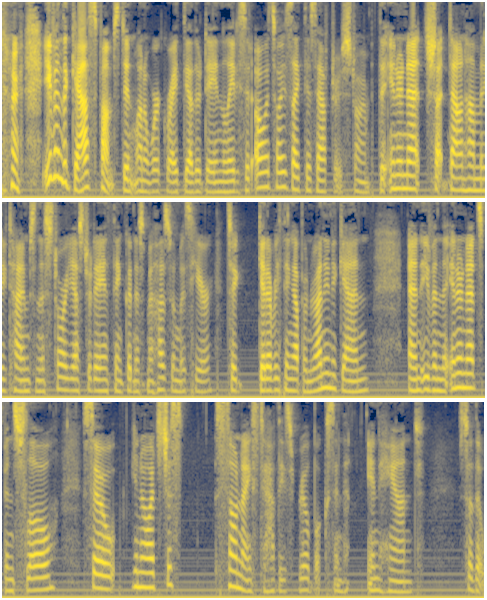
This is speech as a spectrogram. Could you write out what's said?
even the gas pumps didn't want to work right the other day, and the lady said, "Oh, it's always like this after a storm." The internet shut down how many times in the store yesterday, and thank goodness my husband was here to get everything up and running again. And even the internet's been slow, so you know it's just so nice to have these real books in in hand, so that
